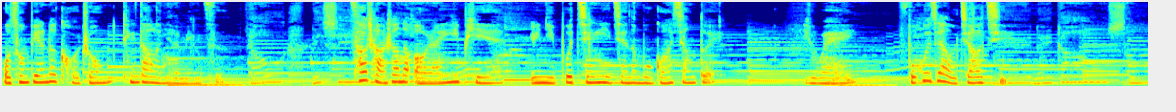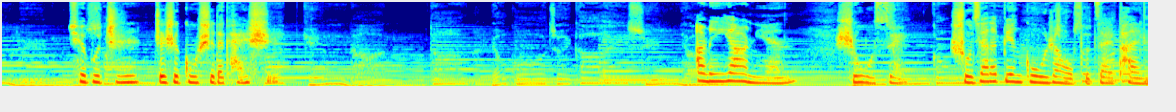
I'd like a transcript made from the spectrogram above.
我从别人的口中听到了你的名字。操场上的偶然一瞥，与你不经意间的目光相对，以为不会再有交集，却不知这是故事的开始。二零一二年，十五岁，暑假的变故让我不再叛逆，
